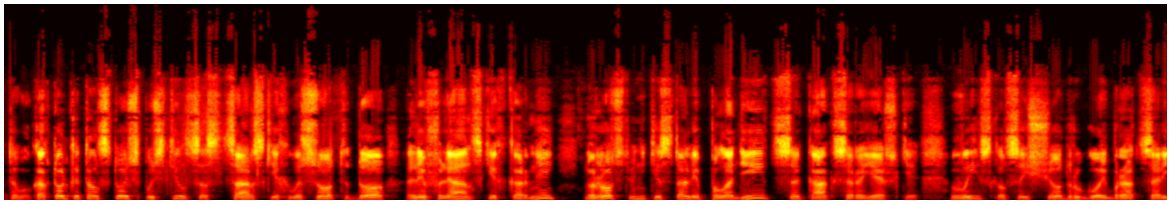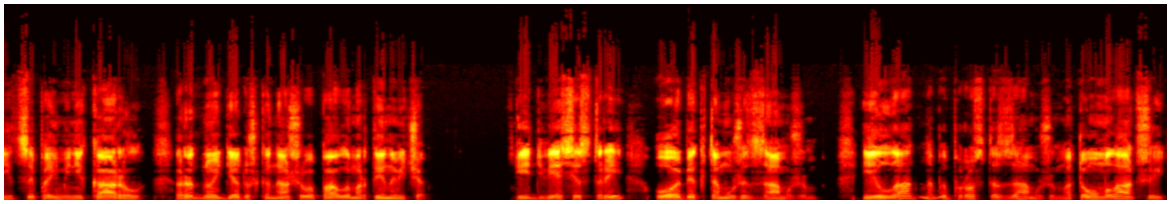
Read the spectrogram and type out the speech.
того, как только Толстой спустился с царских высот до лифлянских корней, родственники стали плодиться, как сыроежки. Выискался еще другой брат царицы по имени Карл, родной дедушка нашего Павла Мартыновича. И две сестры, обе к тому же замужем. И ладно бы просто замужем, а то у младшей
